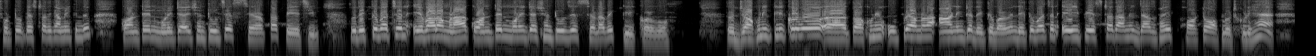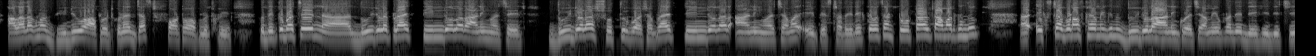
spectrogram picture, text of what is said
ছোট্ট পেজটা থেকে আমি কিন্তু কন্টেন্ট মনিটাইজেশন টুলসের সেটআপটা পেয়েছি। তো দেখতে পাচ্ছেন এবার আমরা কন্টেন্ট মনিটাইজেশন টুলসের সেটআপে ক্লিক করব। তো যখনই ক্লিক করব তখনই উপরে আপনারা আর্নিংটা দেখতে পারবেন। দেখতে পাচ্ছেন এই পেজটাতে আমি জাস্ট ভাই ফটো আপলোড করি হ্যাঁ? আলাদা কোনো ভিডিও আপলোড করি না জাস্ট ফটো আপলোড করি। তো দেখতে পাচ্ছেন দুই ডলার প্রায় তিন ডলার আর্নিং হয়েছে। দুই ডলার সত্তর পয়সা, প্রায় তিন ডলার আর্নিং হয়েছে আমার এই পেজটা থেকে দেখতে পাচ্ছেন টোটালটা আমার কিন্তু এক্সট্রা বোনাস থেকে আমি কিন্তু দুই ডলার আর্নিং করেছি, আমি আপনাদের দেখিয়ে দিচ্ছি।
